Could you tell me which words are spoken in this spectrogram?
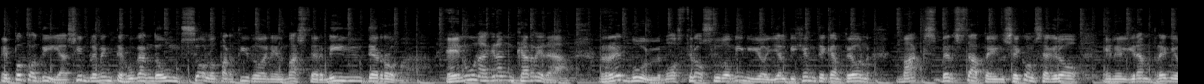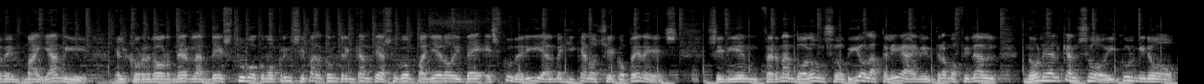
en pocos días simplemente jugando un solo partido en el Master 1000 de Roma. En una gran carrera, Red Bull mostró su dominio y el vigente campeón Max Verstappen se consagró en el Gran Premio de Miami. El corredor neerlandés tuvo como principal contrincante a su compañero de escudería, el mexicano Checo Pérez. Si bien Fernando Alonso vio la pelea en el tramo final, no le alcanzó y culminó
